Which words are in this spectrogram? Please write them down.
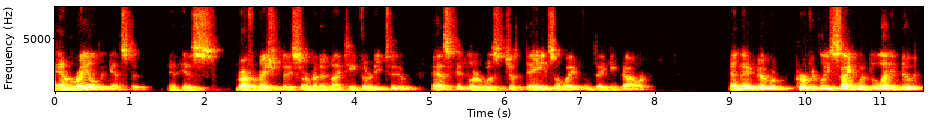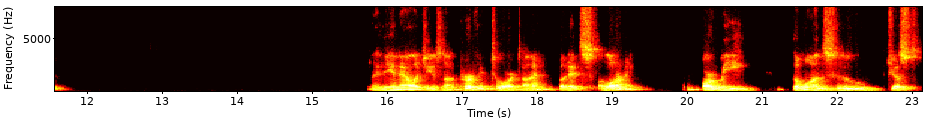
and railed against it in his Reformation Day sermon in nineteen thirty-two, as Hitler was just days away from taking power. And they, they were perfectly sanguine to let him do it. Maybe The analogy is not perfect to our time, but it's alarming. Are we the ones who just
